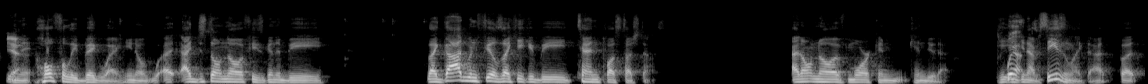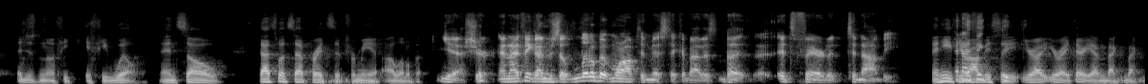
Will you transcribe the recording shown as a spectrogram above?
yeah. in a hopefully big way. You know, I, I just don't know if he's going to be like Godwin feels like he could be 10 plus touchdowns. I don't know if Moore can can do that. He, well, he can have a season like that, but I just don't know if he if he will. And so that's what separates it for me a little bit. Yeah, sure. And I think I'm just a little bit more optimistic about it, but it's fair to, to not be. And Heath, and you're obviously the, you're right. You're right there. You have him back to back.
